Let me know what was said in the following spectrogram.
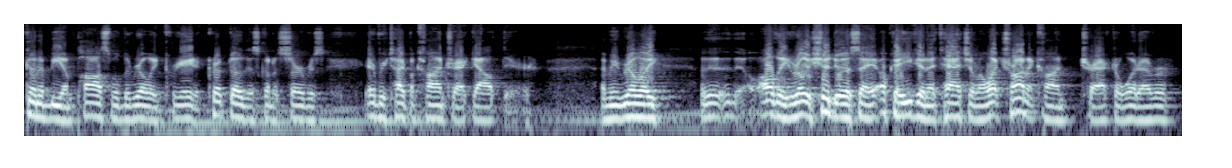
going to be impossible to really create a crypto that's going to service every type of contract out there. I mean, really, all they really should do is say, okay, you can attach an electronic contract or whatever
